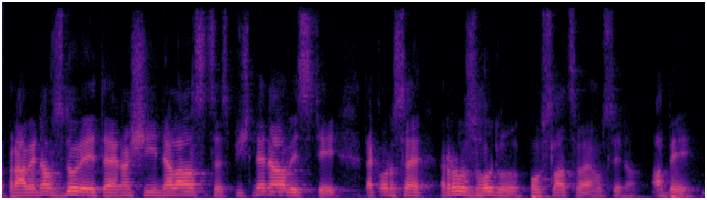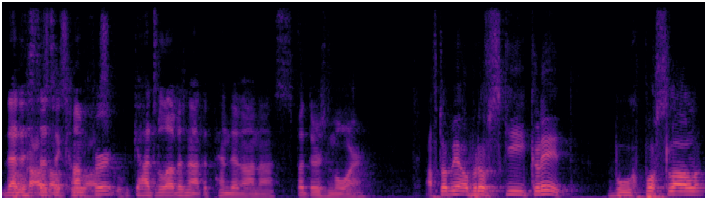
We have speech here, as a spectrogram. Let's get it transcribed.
A právě navzdory té naší nelásce, spíš nenávisti, tak on se rozhodl poslat svého syna, aby That is dokázal such a svou comfort. lásku. God's love is not dependent on us, but there's more. A v tom je obrovský klid. Bůh poslal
